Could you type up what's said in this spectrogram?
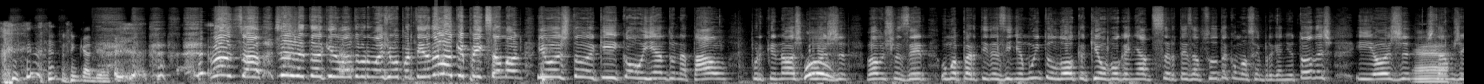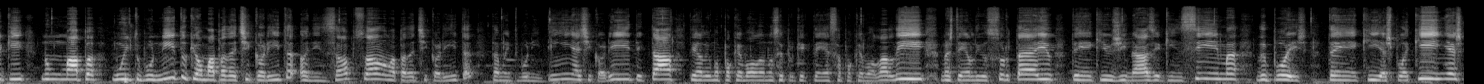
Brincadeira. Bom pessoal, já estou aqui de volta para mais uma partida da Lucky Pixelmon e hoje estou aqui com o Ian do Natal porque nós hoje vamos fazer uma partidazinha muito louca que eu vou ganhar de certeza absoluta, como eu sempre ganho todas. E hoje Ah. estamos aqui num mapa muito bonito que é o mapa da Chicorita, olhem só pessoal, o mapa da Chicorita, está muito bonitinha a Chicorita e tal, tem ali uma Pokébola, não sei porque que tem essa Pokébola ali, mas tem ali o sorteio, tem aqui o ginásio aqui em cima, depois tem aqui as plaquinhas,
